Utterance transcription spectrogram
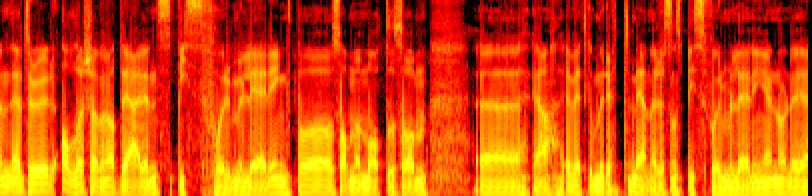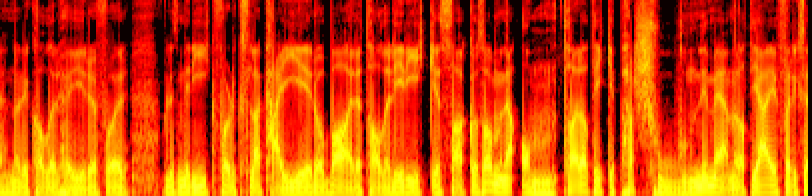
en, jeg tror, alle skjønner at det er en spissformulering på samme måte som ja, Jeg vet ikke om Rødt mener det som spissformuleringer når de, når de kaller Høyre for liksom, rikfolks lakeier og bare taler de rikes sak og sånn, men jeg antar at de ikke personlig mener at jeg f.eks.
